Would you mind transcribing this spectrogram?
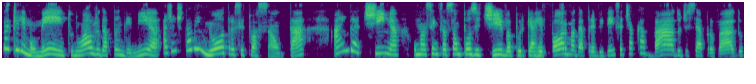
Naquele momento, no auge da pandemia, a gente estava em outra situação, tá? Ainda tinha uma sensação positiva, porque a reforma da Previdência tinha acabado de ser aprovado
